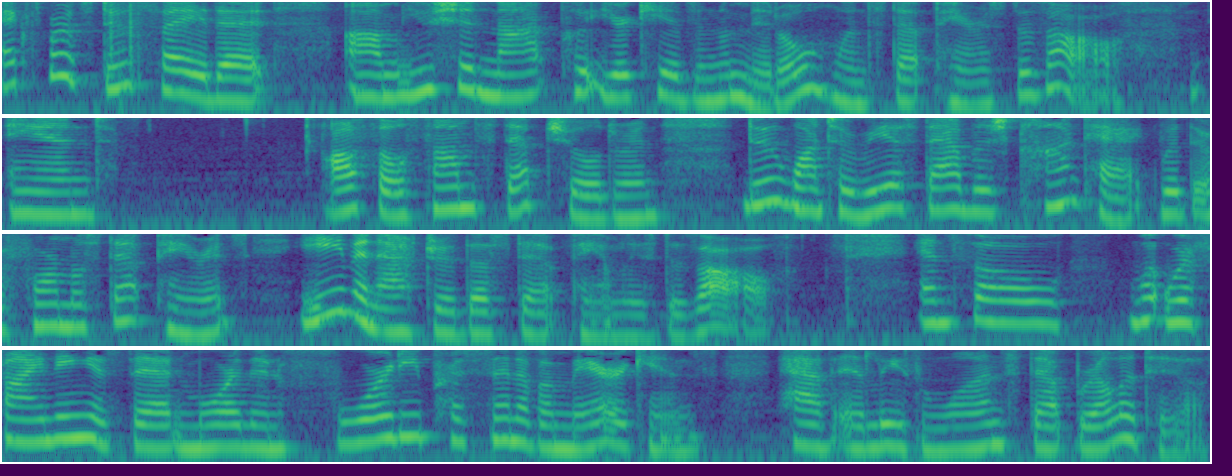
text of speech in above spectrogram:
Experts do say that um, you should not put your kids in the middle when step parents dissolve. And also, some stepchildren do want to reestablish contact with their former step parents even after the step families dissolve. And so, what we're finding is that more than 40% of Americans have at least one step relative,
